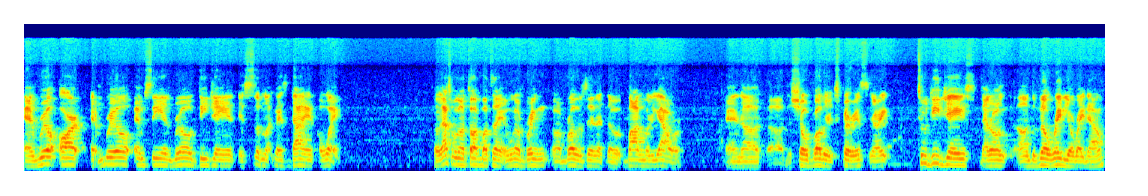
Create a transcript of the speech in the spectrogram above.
And real art and real MC and real DJing is something like that's dying away. So that's what we're going to talk about today. And we're going to bring our brothers in at the bottom of the hour and uh, uh, the show Brother Experience, right? Two DJs that are on, on DeVille Radio right now.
